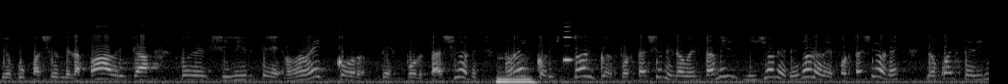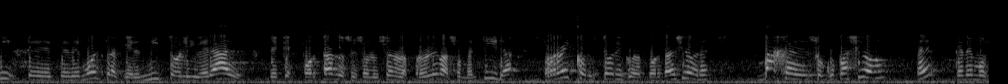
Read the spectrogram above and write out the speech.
de ocupación de la fábrica, puede exhibirte récord de exportaciones, récord histórico de exportaciones, 90 mil millones de dólares de exportaciones, lo cual te, te, te demuestra que el mito liberal de que exportando se solucionan los problemas son mentiras, récord histórico de exportaciones, baja de desocupación, ¿eh? tenemos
